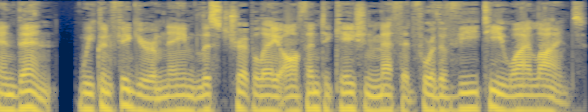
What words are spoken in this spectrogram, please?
And then, we configure a named list AAA authentication method for the VTY lines.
